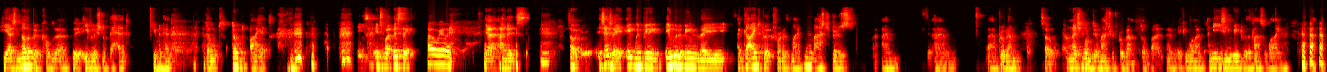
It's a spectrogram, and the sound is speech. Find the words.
he has another book called uh, The Evolution of the Head, Human Head. Don't don't buy it. it's, it's about this thick, oh really? yeah, and it's so essentially it would be it would have been the a guidebook for my master's um, um, uh, program. So unless you want to do a master's program, don't buy it. Um, If you want a, an easy read with a glass of wine, I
